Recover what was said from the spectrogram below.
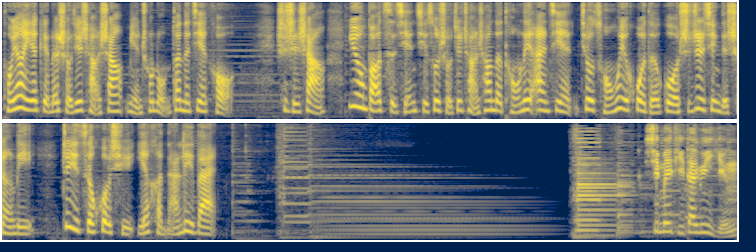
同样也给了手机厂商免除垄断的借口。事实上，应用宝此前起诉手机厂商的同类案件就从未获得过实质性的胜利，这一次或许也很难例外。新媒体代运营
